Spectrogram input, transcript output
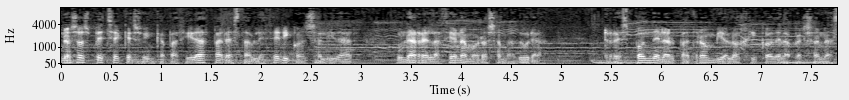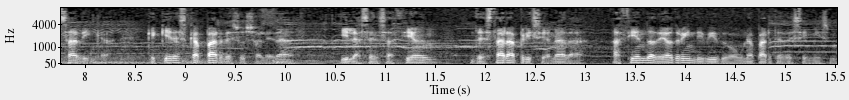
no sospeche que su incapacidad para establecer y consolidar una relación amorosa madura responden al patrón biológico de la persona sádica que quiere escapar de su soledad y la sensación de estar aprisionada haciendo de otro individuo una parte de sí mismo.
